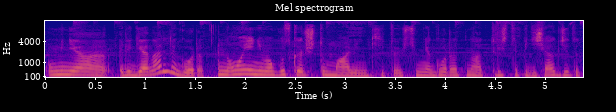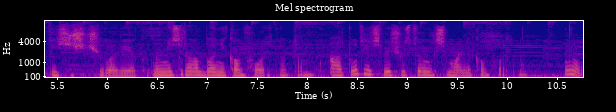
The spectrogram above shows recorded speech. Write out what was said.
у меня региональный город, но я не могу сказать, что маленький. То есть у меня город на 350 где-то тысяч человек. Но мне все равно было некомфортно там. А тут я себя чувствую максимально комфортно. Ну,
